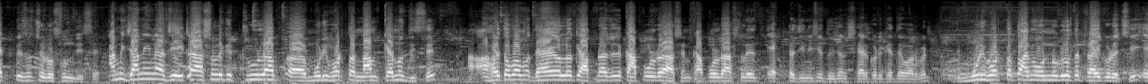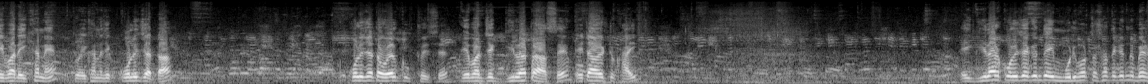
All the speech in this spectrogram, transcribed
এক পিস হচ্ছে রসুন দিছে। আমি জানি না যে এটা আসলে কি ট্রু লাভ মুড়ি ভর্তার নাম কেন দিছে। হয়তো বা দেখা গেল কি আপনারা যদি কাপড়রা আসেন, কাপড়রা আসলে একটা জিনিসে দুজন শেয়ার করে খেতে পারবেন। মুড়ি ভর্তা তো আমি অন্যগুলোতে ট্রাই করেছি, এবার এখানে, তো এখানে যে কলিজাটা কলিজাটা ওয়েল কুকড হয়েছে। এবার যে গিলাটা আছে, এটাও একটু খাই। এই গিলার কলিজা কিন্তু এই মুড়ি ভর্তার সাথে কিন্তু বেশ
